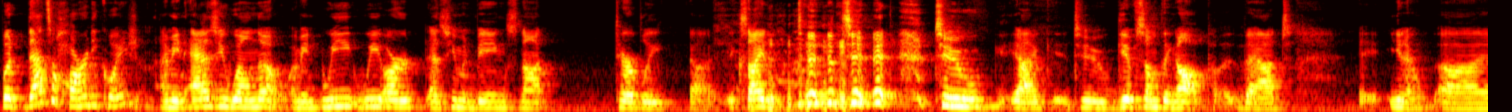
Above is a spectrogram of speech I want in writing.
but that's a hard equation. I mean, as you well know, I mean, we we are as human beings not terribly uh, excited to to to, uh, to give something up that you know, uh,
